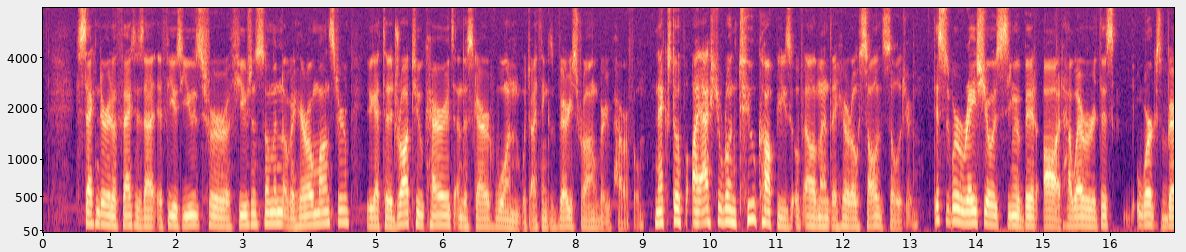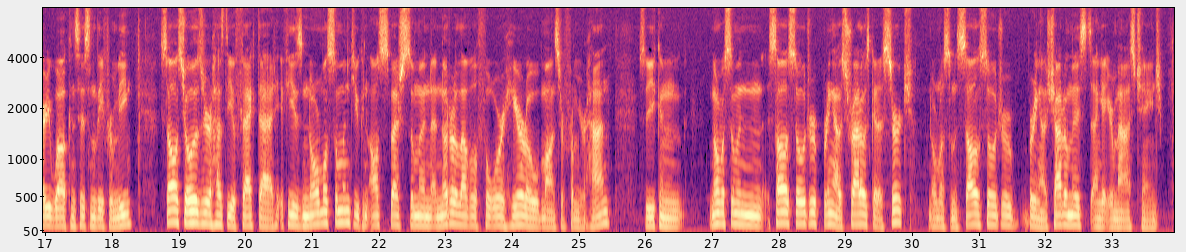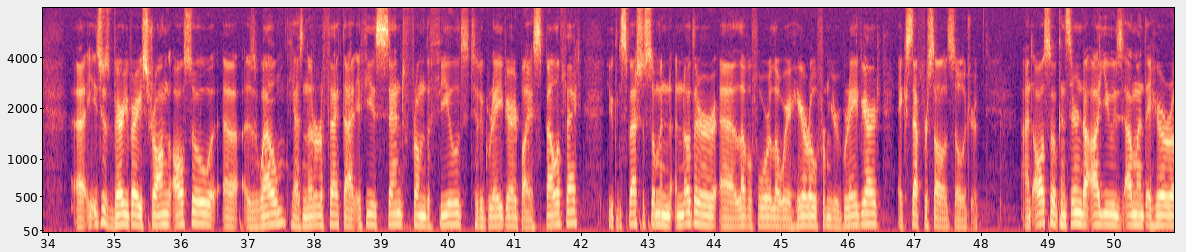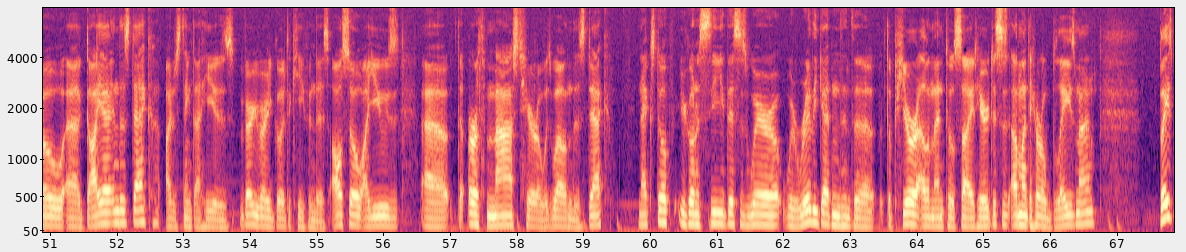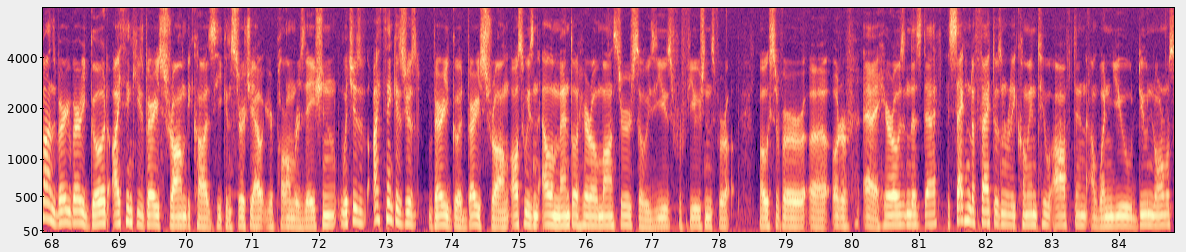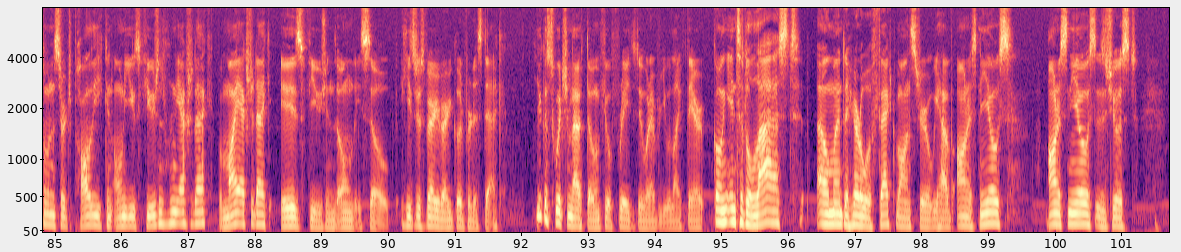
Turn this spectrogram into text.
Secondary effect is that if he is used for a fusion summon of a hero monster, you get to draw two cards and discard one, which I think is very strong, very powerful. Next up, I actually run two copies of Elemental Hero Solid Soldier. This is where ratios seem a bit odd, however, this works very well consistently for me. Solid Soldier has the effect that if he is normal summoned, you can also special summon another level 4 hero monster from your hand. So you can normal summon Solid Soldier, bring out Stratos, get a search, normal summon Solid Soldier, bring out Shadow Mist, and get your Mask Change. Uh, he's just very, very strong. Also, uh, as well, he has another effect that if he is sent from the field to the graveyard by a spell effect, you can special summon another uh, level 4 lower hero from your graveyard, except for Solid Soldier. And also, considering that I use Elemental Hero uh, Gaia in this deck, I just think that he is very, very good to keep in this. Also, I use uh, the Earth Masked hero as well in this deck. Next up, you're going to see this is where we're really getting into the pure elemental side here. This is Elemental Hero Blazeman. Blazeman's very, very good. I think he's very strong because he can search out your polymerization, which is, I think, is just very good, very strong. Also, he's an elemental hero monster, so he's used for fusions for most of our uh, other uh, heroes in this deck. His second effect doesn't really come in too often, and when you do normal summon and search poly, you can only use fusions from the extra deck. But my extra deck is fusions only, so he's just very, very good for this deck. You can switch him out though and feel free to do whatever you like there. Going into the last Elemental Hero Effect monster, we have Honest Neos. Honest Neos is just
